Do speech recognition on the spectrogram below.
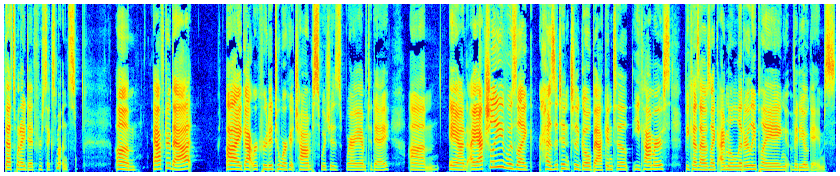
that's what I did for six months. Um, after that, I got recruited to work at Chomps, which is where I am today. Um, and I actually was like hesitant to go back into e-commerce because I was like, I'm literally playing video games.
